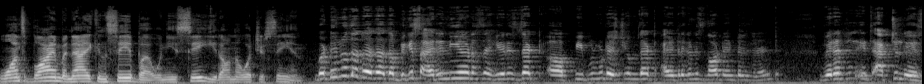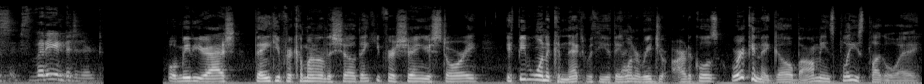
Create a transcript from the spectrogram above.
once blind, but now you can see. But when you see, you don't know what you're seeing. But you know the, the, the biggest irony here is, here is that uh, people would assume that Hydreigon is not intelligent, whereas it actually is. It's very intelligent. Well, Meteor Ash, thank you for coming on the show. Thank you for sharing your story. If people want to connect with you, if they want to read your articles, where can they go? By all means, please plug away.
